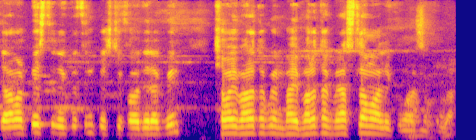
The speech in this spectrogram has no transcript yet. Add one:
যারা আমার পেজটি দেখতেছেন পেজটি ফলো দিয়ে রাখবেন। সবাই ভালো থাকবেন। ভাই, ভালো থাকবেন। আসসালামু আলাইকুম। রহমতুল্লাহ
